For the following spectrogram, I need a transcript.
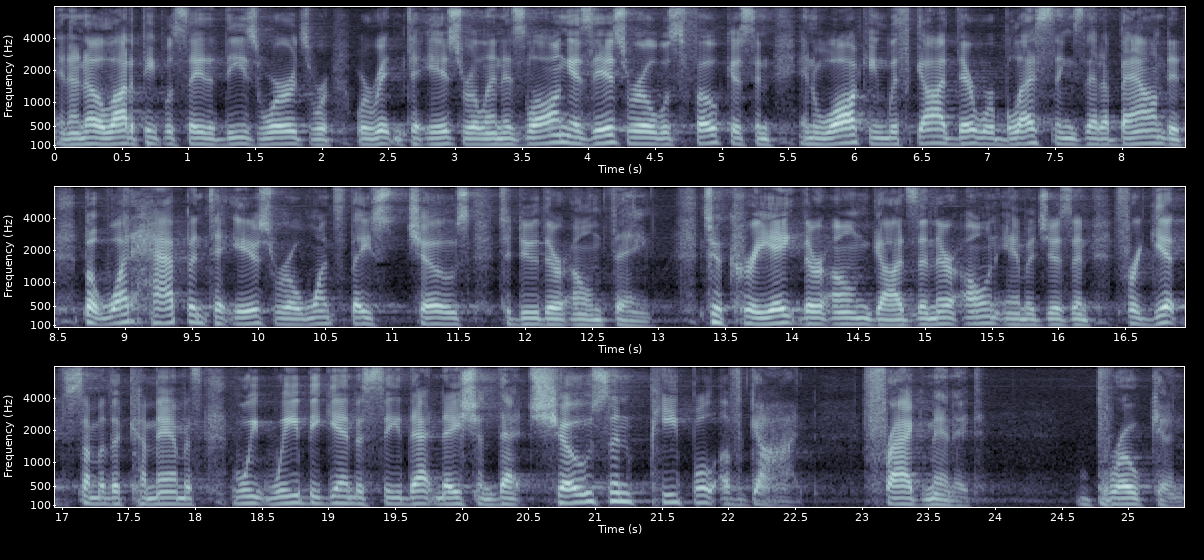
and I know a lot of people say that these words were, were written to Israel. And as long as Israel was focused and, and walking with God, there were blessings that abounded. But what happened to Israel once they chose to do their own thing? to create their own gods and their own images and forget some of the commandments. We, we begin to see that nation, that chosen people of God, fragmented, broken,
